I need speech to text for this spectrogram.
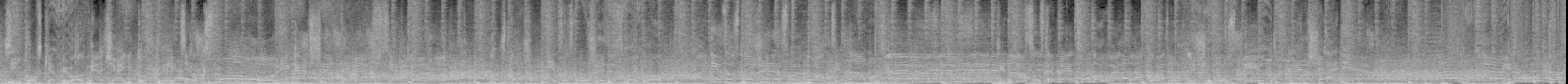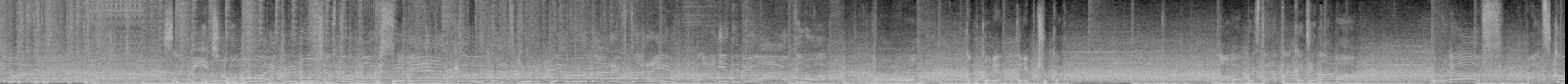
Зиньковский отбивал мяч, а и тот прилетел к Смолову. Рикошетный мяч в сетку заслужили свой гол. Они заслужили свой гол. Динамо. Динамо устремляется в новую атаку. Возможно, еще успеют до окончания первого тайма. Забить, удвоить преимущество. Максименко вытаскивает первый удар и вторым. Они добивают его. Но он конкурент Трепчука. Новая быстрая атака «Динамо». Рулев, отскок.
